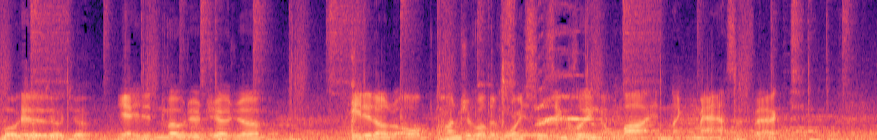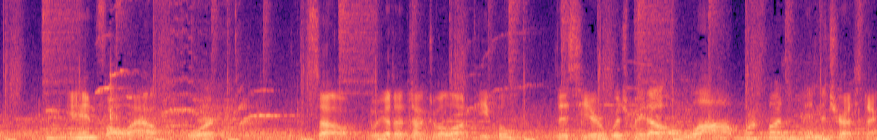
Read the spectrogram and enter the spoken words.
Mojo who- Jojo. Yeah, he did Mojo Jojo. He did a, a bunch of other voices, including a lot in like Mass Effect and Fallout 4. So we got to talk to a lot of people this year, which made it a lot more fun and interesting.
